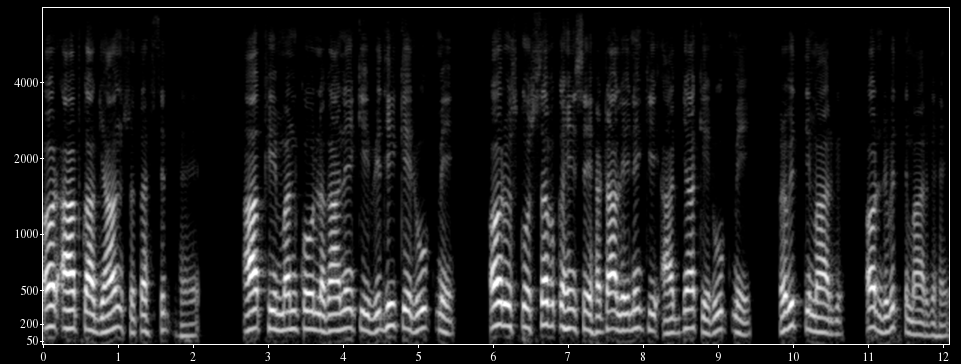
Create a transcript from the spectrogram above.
और आपका ज्ञान स्वतः सिद्ध है। आप ही मन को लगाने की विधि के रूप में और उसको सब कहीं से हटा लेने की आज्ञा के रूप में प्रवृत्ति मार्ग और निवृत्ति मार्ग है।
